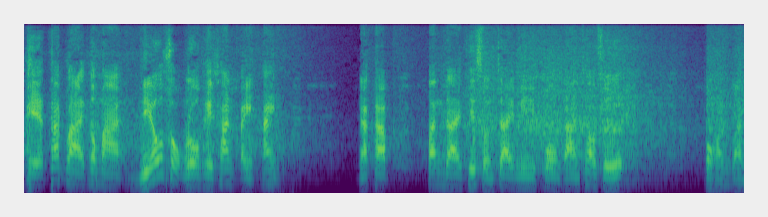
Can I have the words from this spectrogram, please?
เพจทักไลน์เข้ามา เดี๋ยวส่งโลเคชั่นไปให้นะครับท่านใดที่สนใจมีโครงการเช่าซื้อก่อนวัน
